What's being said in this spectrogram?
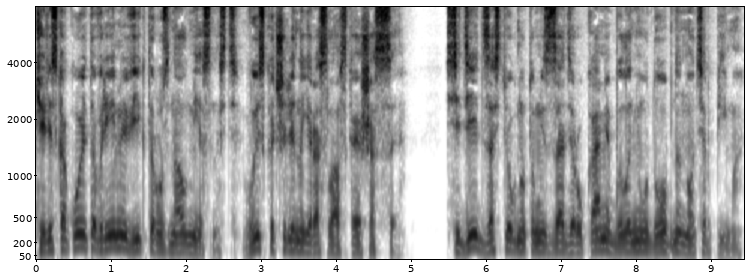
Через какое-то время Виктор узнал местность. Выскочили на Ярославское шоссе. Сидеть застегнутыми сзади руками было неудобно, но терпимо.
